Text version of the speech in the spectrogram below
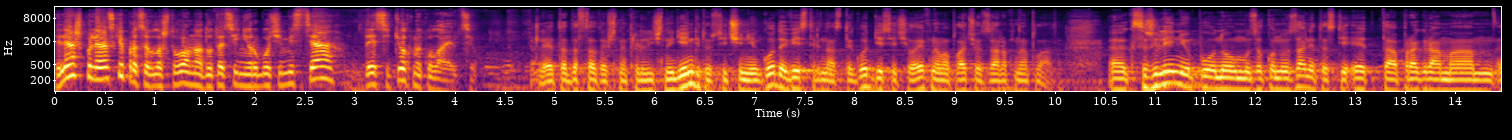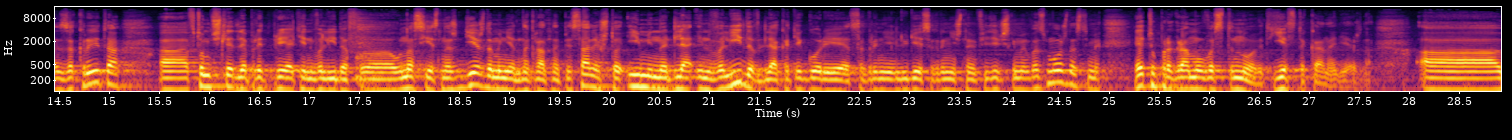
Ілля Шполянський працевлаштував на дотаційні робочі місця 10 миколаївців. Это достаточно приличные деньги, то есть в течение года, весь 13 год 10 человек нам оплачивают заработную плату. Э, К сожалению, по новому закону занятости эта программа закрыта, э, в том числе для предприятий инвалидов. Э, У нас есть надежда, мы неоднократно писали, что именно для инвалидов, для категории людей с ограниченными физическими возможностями, эту программу восстановят. Есть такая надежда. А,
